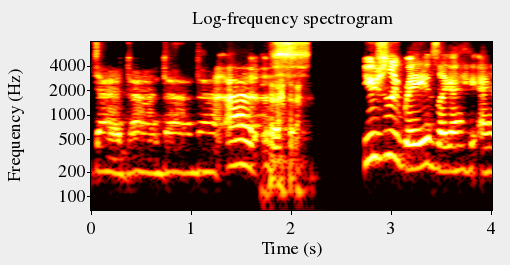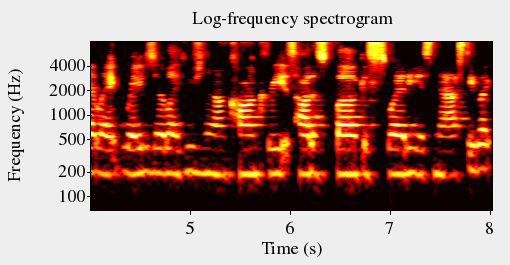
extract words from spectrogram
da da da da. I, usually raves like I, I like raves are like usually on concrete. It's hot as fuck. It's sweaty. It's nasty. Like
